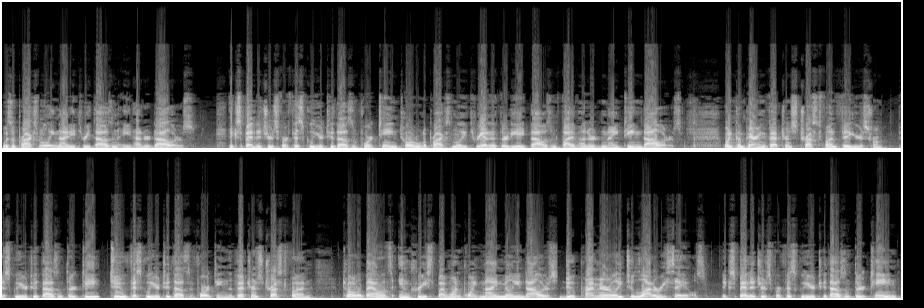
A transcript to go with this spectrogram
was approximately $93,800. Expenditures for fiscal year 2014 totaled approximately $338,519. When comparing Veterans Trust Fund figures from fiscal year 2013 to fiscal year 2014, the Veterans Trust Fund total balance increased by $1.9 million due primarily to lottery sales. Expenditures for fiscal year 2013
